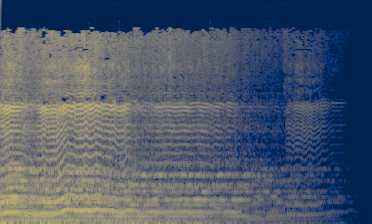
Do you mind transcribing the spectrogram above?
Mm-hmm.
